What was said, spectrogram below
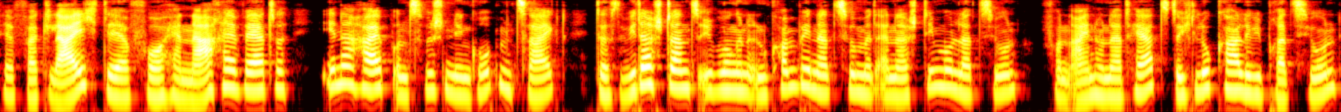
Der Vergleich der Vorher-Nachher-Werte innerhalb und zwischen den Gruppen zeigt, dass Widerstandsübungen in Kombination mit einer Stimulation von 100 Hertz durch lokale Vibration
